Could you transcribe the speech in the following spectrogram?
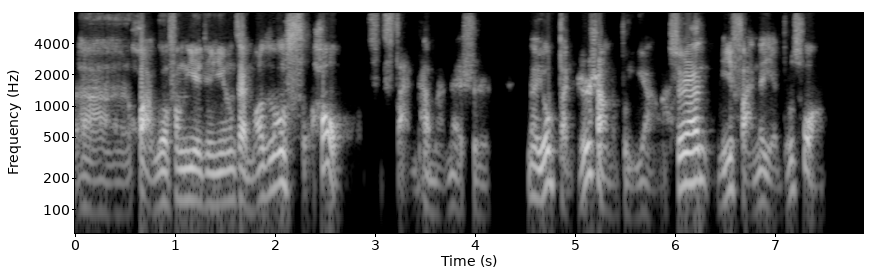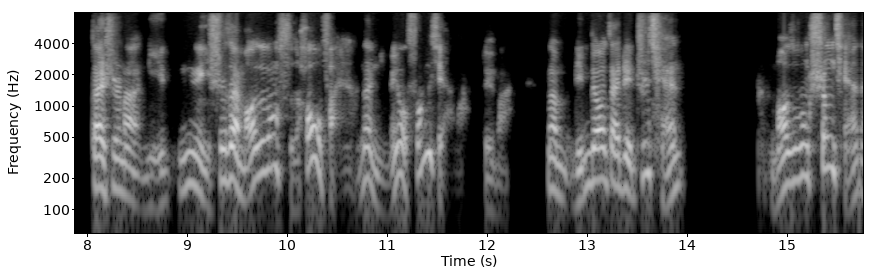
呃，华国锋、叶剑英在毛泽东死后反他们，那是。那有本质上的不一样了。虽然你反的也不错，但是呢，你你是在毛泽东死后反呀，那你没有风险了，对吧？那林彪在这之前，毛泽东生前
